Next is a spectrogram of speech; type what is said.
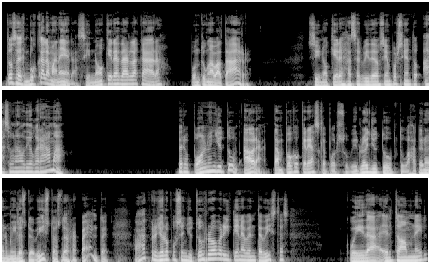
Entonces, busca la manera. Si no quieres dar la cara, ponte un avatar si no quieres hacer video 100%, haz un audiograma. Pero ponlo en YouTube. Ahora, tampoco creas que por subirlo a YouTube tú vas a tener miles de vistas de repente. Ay, pero yo lo puse en YouTube, Robert, y tiene 20 vistas. Cuida el thumbnail,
